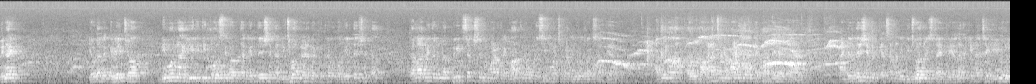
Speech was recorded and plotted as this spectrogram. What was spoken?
ವಿನಯ್ ಎವಡನ್ ಗ್ರೇಟ್ ಜಾಬ್. ನಿಮ್ಮನ್ನ ಈ ರೀತಿ ತೋರಿಸಿರುವಂಥ ನಿರ್ದೇಶಕ ನಿಜವಾಗ್ಲೂ ಹೇಳ್ಬೇಕಂದ್ರೆ ಒಬ್ಬ ನಿರ್ದೇಶಕ ಕಲಾವಿದರನ್ನ ಪ್ರೀತಿಸಕ್ಕೆ ಶುರು ಮಾಡಿದ್ರೆ ಮಾತ್ರ ಒಂದು ಸಿನಿಮಾ ಚೆನ್ನಾಗಿ ನೋಡ್ಬರಕ್ ಸಾಧ್ಯ. ಅದನ್ನ ಅವರು ಬಹಳ ಚೆನ್ನಾಗಿ ಮಾಡಿದ್ದಾರೆ ಅಂತ ಹೇಳ್ತಾರೆ. ಆ ನಿರ್ದೇಶಕರ ಕೆಲಸ ನನಗೆ ನಿಜವಾಗ್ಲೂ ಇಷ್ಟ ಆಯ್ತು. ಎಲ್ಲದಕ್ಕಿಂತ ಹೆಚ್ಚಾಗಿ ಇವರು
